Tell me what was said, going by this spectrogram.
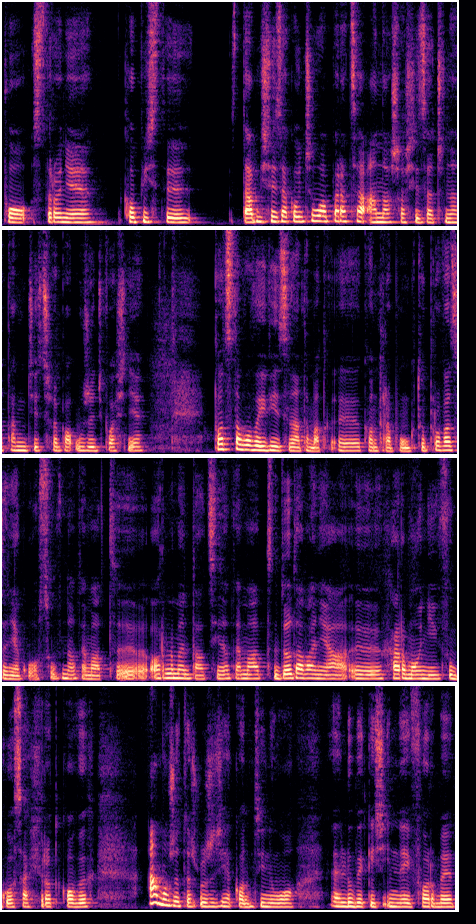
po stronie kopisty tam się zakończyła praca, a nasza się zaczyna tam, gdzie trzeba użyć właśnie podstawowej wiedzy na temat y, kontrapunktu, prowadzenia głosów, na temat y, ornamentacji, na temat dodawania y, harmonii w głosach środkowych, a może też użycia continuo lub jakiejś innej formy,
